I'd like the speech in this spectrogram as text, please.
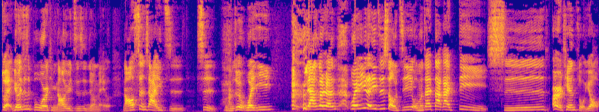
对，有一只是不 working，然后有一只是就没了，然后剩下一只。是我们就唯一 两个人唯一的一只手机。我们在大概第十二天左右。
